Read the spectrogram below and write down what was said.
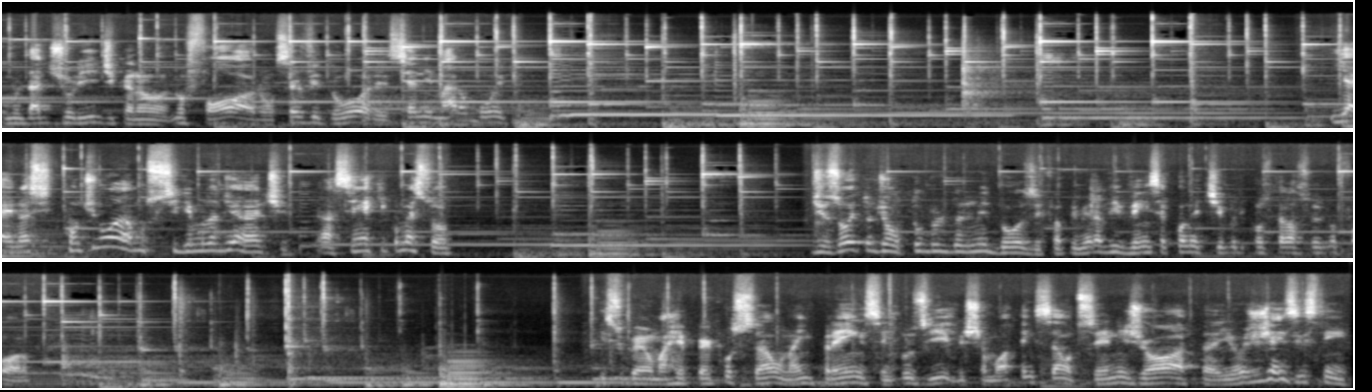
comunidade jurídica, no, no fórum, servidores se animaram muito. E aí nós continuamos, seguimos adiante. Assim é que começou. 18 de outubro de 2012, foi a primeira vivência coletiva de constelações no fórum. Isso ganhou uma repercussão na imprensa, inclusive, chamou a atenção do CNJ, e hoje já existem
